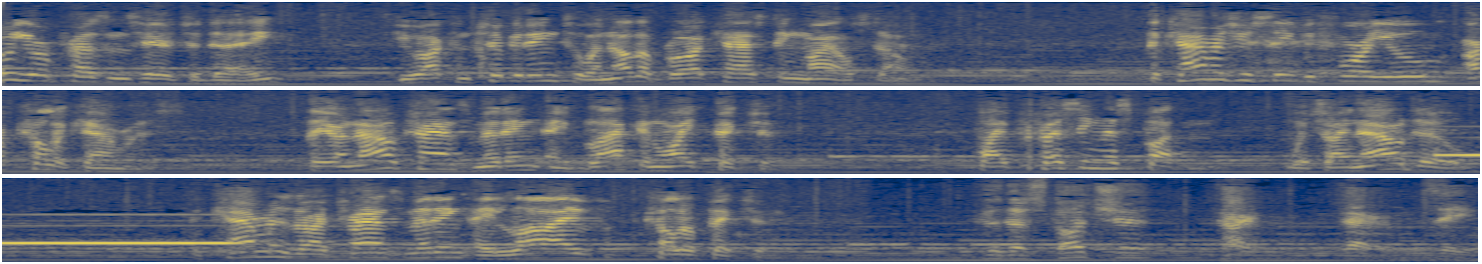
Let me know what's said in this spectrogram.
through your presence here today, you are contributing to another broadcasting milestone. The cameras you see before you are color cameras. They are now transmitting a black and white picture. By pressing this button, which I now do, the cameras are transmitting a live color picture. Für das deutsche Fernsehen.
